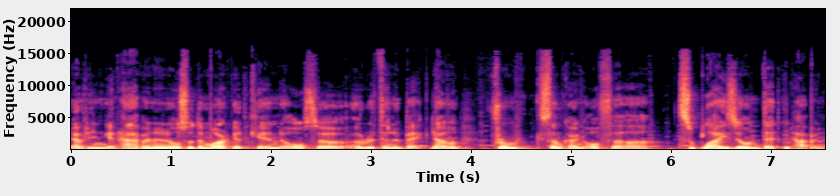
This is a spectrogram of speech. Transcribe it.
Everything can happen and also the market can also return it back down from some kind of uh, supply zone that could happen.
